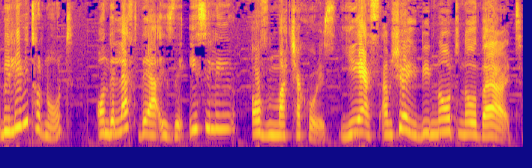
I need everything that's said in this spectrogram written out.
Believe it or not, on the left there is the Isili of Machakos. Yes, I'm sure you did not know that.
